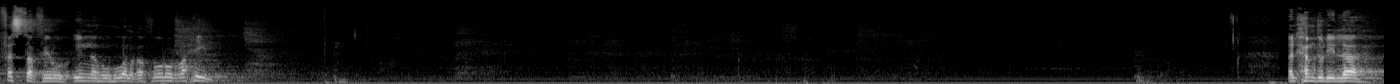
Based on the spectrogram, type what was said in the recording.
فاستغفروه إنه هو الغفور الرحيم. الحمد لله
